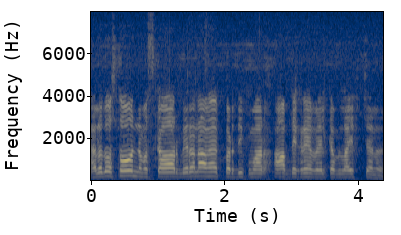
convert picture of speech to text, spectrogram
हेलो दोस्तों, नमस्कार। मेरा नाम है प्रदीप कुमार। आप देख रहे हैं वेलकम लाइफ चैनल।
